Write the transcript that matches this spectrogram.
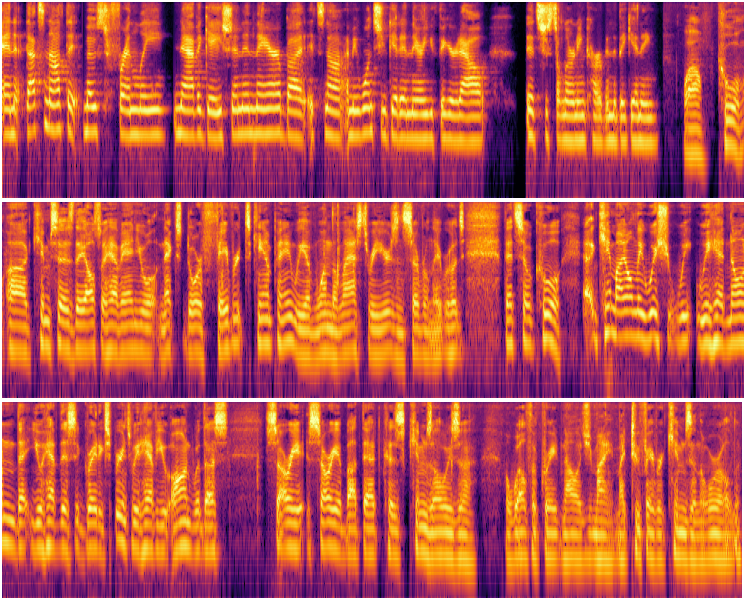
And that's not the most friendly navigation in there, but it's not, I mean, once you get in there, you figure it out. It's just a learning curve in the beginning. Wow, cool. Uh, Kim says they also have annual Next Door Favorites campaign. We have won the last three years in several neighborhoods. That's so cool. Uh, Kim, I only wish we, we had known that you have this great experience. We'd have you on with us. Sorry, sorry about that because Kim's always a, a wealth of great knowledge. My my two favorite Kims in the world.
